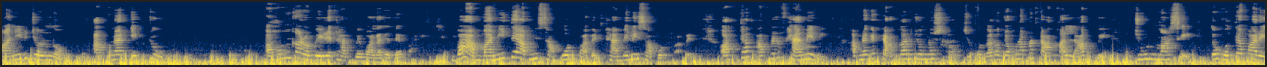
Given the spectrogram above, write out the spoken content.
মানির জন্য আপনার একটু অহংকারও বেড়ে থাকবে বলা যেতে পারে। বা মানিতে আপনি সাপোর্ট পাবেন ফ্যামিলি সাপোর্ট পাবেন। অর্থাৎ আপনার ফ্যামিলি আপনাকে টাকার জন্য সাহায্য করবে। অর্থাৎ যখন আপনার টাকা লাগবে জুন মাসে, তো হতে পারে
